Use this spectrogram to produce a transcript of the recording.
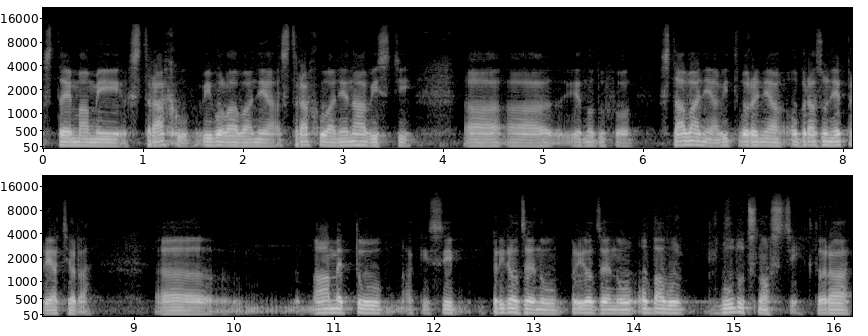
s témami strachu, vyvolávania strachu a nenávisti a, a jednoducho stavania, vytvorenia obrazu nepriateľa. E, máme tu akýsi prirodzenú, prirodzenú obavu v budúcnosti, ktorá e,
